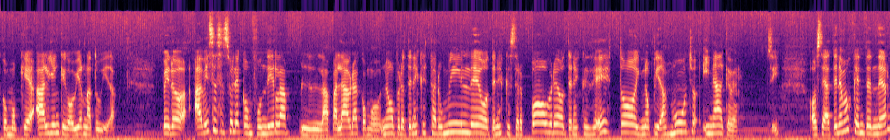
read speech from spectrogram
como que alguien que gobierna tu vida. Pero a veces se suele confundir la, la palabra como, no, pero tenés que estar humilde, o tenés que ser pobre, o tenés que esto, y no pidas mucho, y nada que ver, ¿sí? O sea, tenemos que entender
